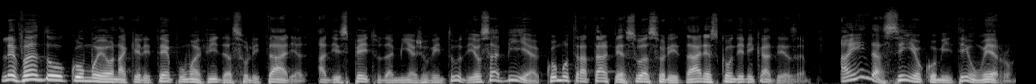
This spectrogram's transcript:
Levando, como eu naquele tempo, uma vida solitária, a despeito da minha juventude, eu sabia como tratar pessoas solitárias com delicadeza. Ainda assim, eu cometi um erro.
